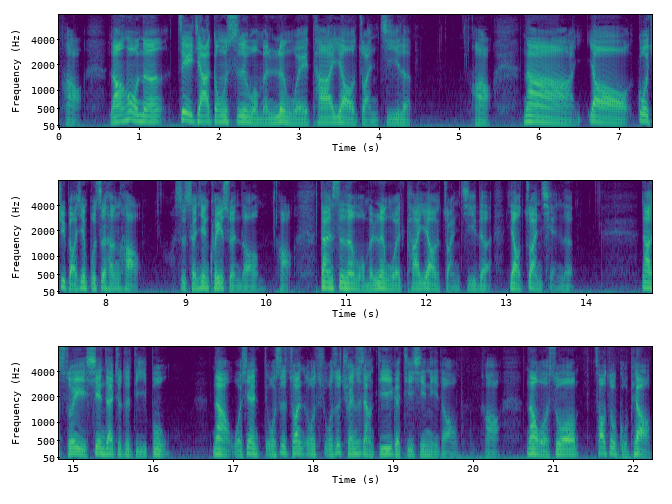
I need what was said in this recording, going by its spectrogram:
好，然后呢这家公司我们认为它要转机了，好，那要过去表现不是很好，是呈现亏损的哦，好，但是呢我们认为它要转机的，要赚钱了，那所以现在就是底部，那我现在我是专我我是全市场第一个提醒你的哦，好，那我说操作股票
